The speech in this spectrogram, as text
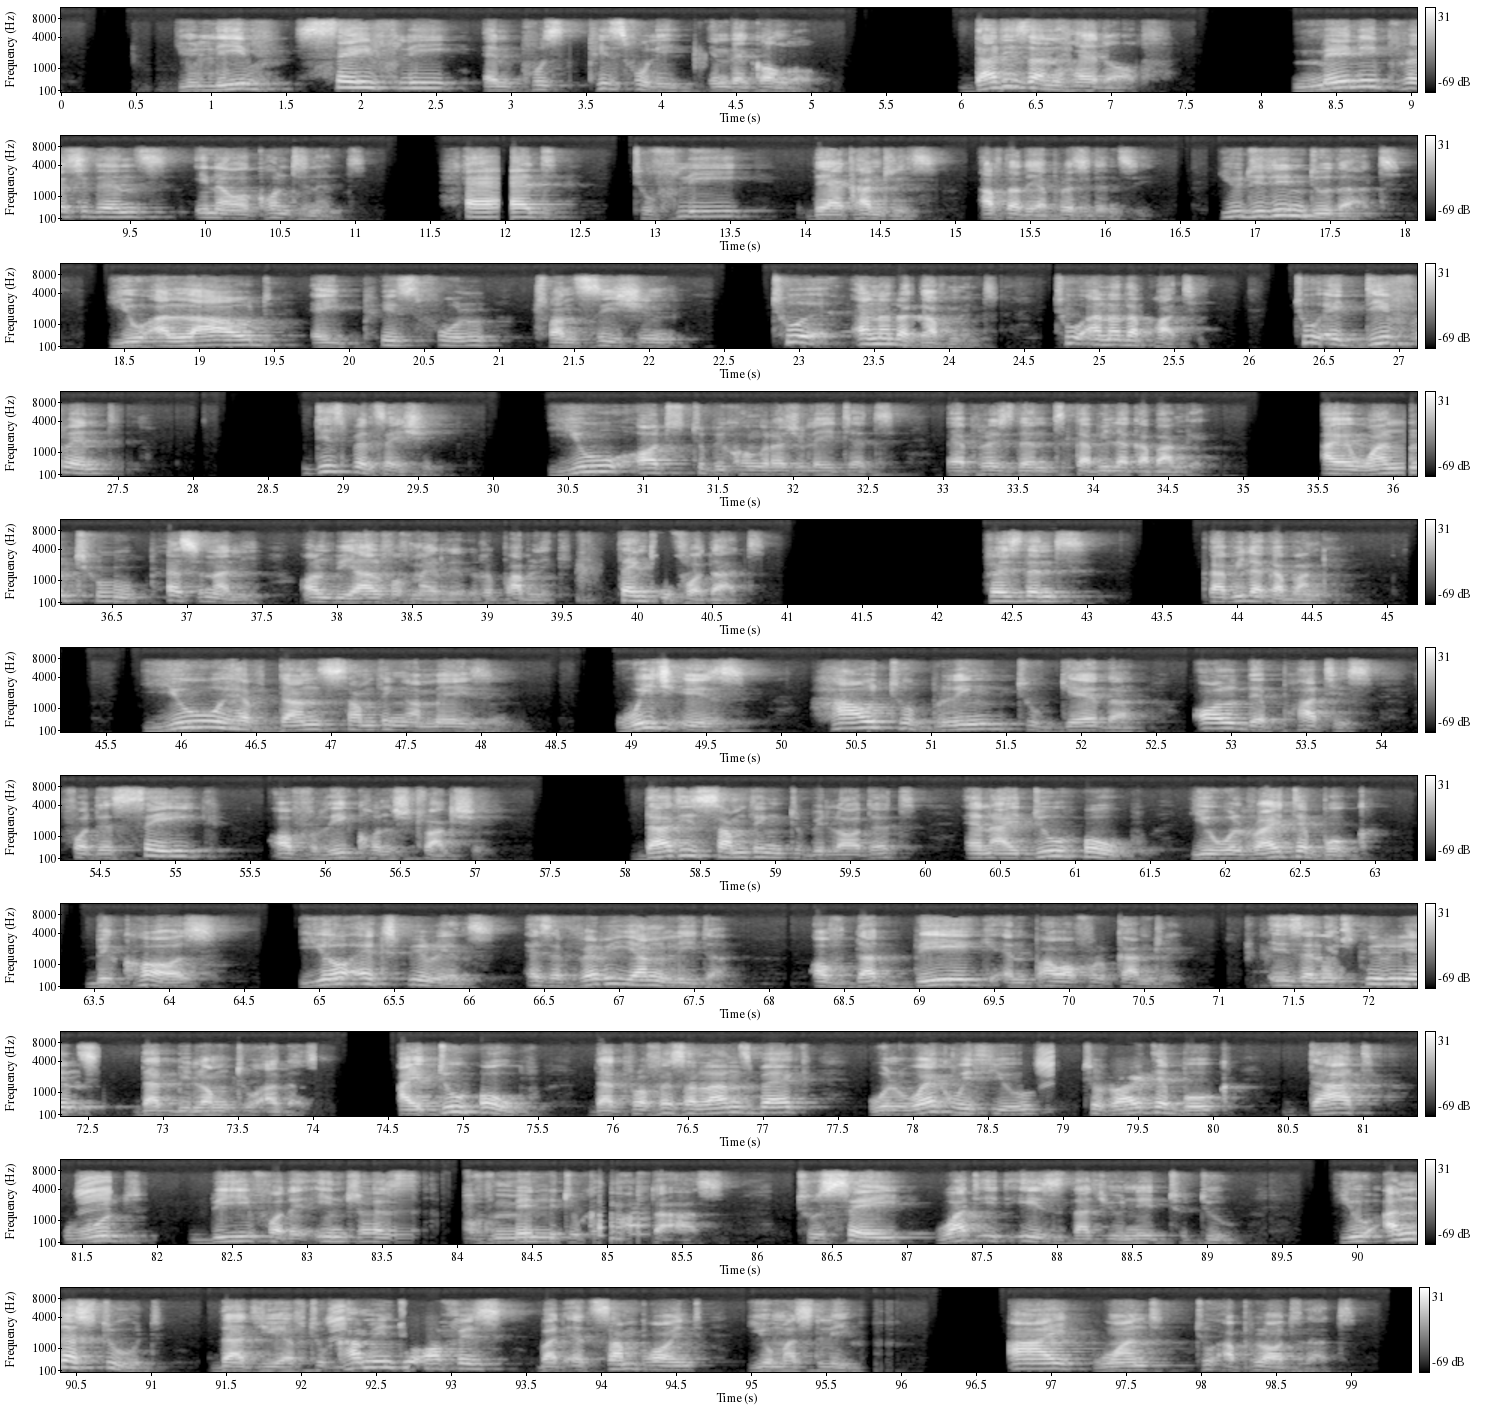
You live safely and peacefully in the Congo. That is unheard of. Many presidents in our continent had to flee their countries after their presidency. You didn't do that. You allowed a peaceful transition to another government, to another party, to a different dispensation. You ought to be congratulated, uh, President Kabila Kabange. I want to personally, on behalf of my republic, thank you for that. President Kabila Kabange, you have done something amazing, which is how to bring together all the parties for the sake of reconstruction. That is something to be lauded, and I do hope you will write a book because your experience as a very young leader of that big and powerful country is an experience that belongs to others. I do hope that Professor Landsberg will work with you to write a book that would be for the interest of many to come after us to say what it is that you need to do. You understood that you have to come into office, but at some point you must leave. I want to applaud that.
